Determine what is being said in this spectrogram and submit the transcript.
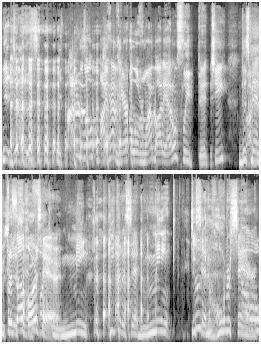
It does. I don't know. I have hair all over my body. I don't sleep bitchy. This Rob, man but could it's not have said horsehair. Mink. He could have said mink. He Dude, said no, horsehair. No,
